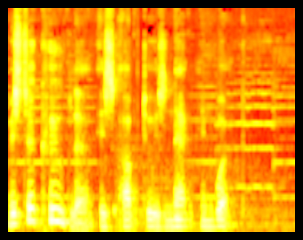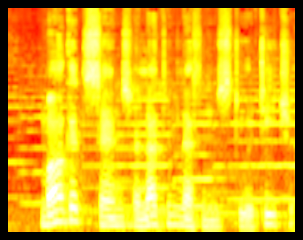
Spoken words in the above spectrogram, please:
Mr. Kugler is up to his neck in work. Margaret sends her Latin lessons to a teacher,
